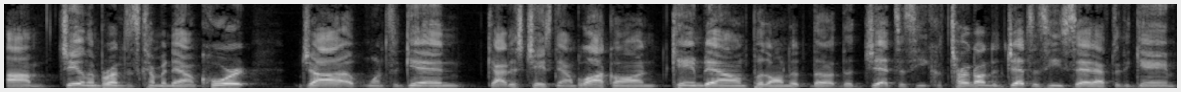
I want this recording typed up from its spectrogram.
Um, Jalen Brunson's coming down court. Ja once again got his chase down block on, came down, put on the, the, the Jets as he turned on the Jets as he said after the game,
